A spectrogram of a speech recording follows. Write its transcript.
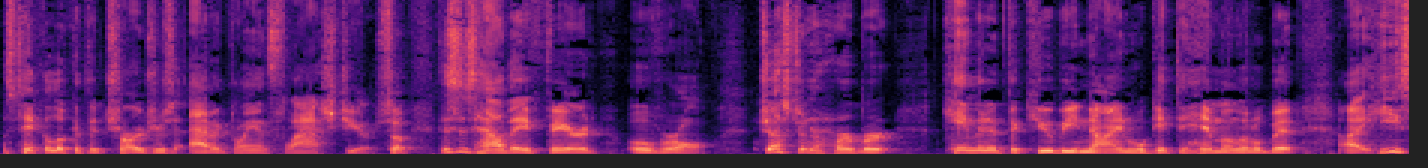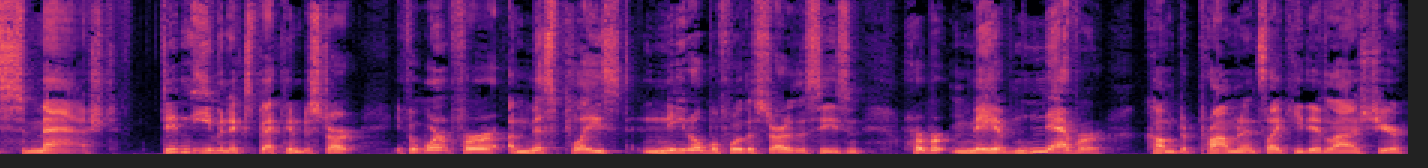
Let's take a look at the Chargers at a glance last year. So this is how they fared overall. Justin Herbert came in at the QB nine. We'll get to him a little bit. Uh, he smashed didn't even expect him to start. If it weren't for a misplaced needle before the start of the season, Herbert may have never come to prominence like he did last year.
